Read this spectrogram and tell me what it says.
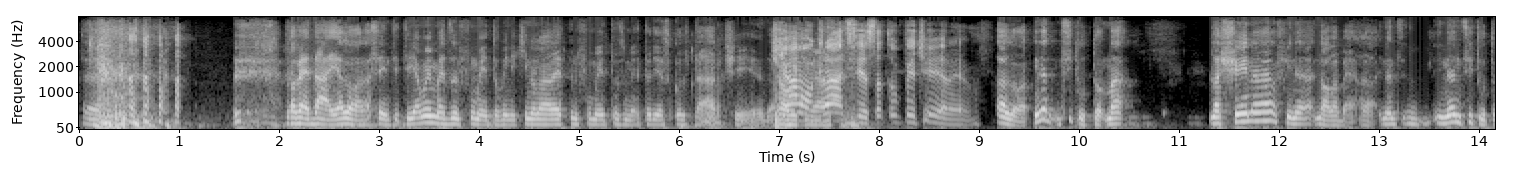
Vabbè, dai, allora, senti, tiriamo in mezzo il fumetto, quindi chi non ha letto il fumetto smetta di ascoltarci. Dai. Ciao, Ciao, grazie. grazie, è stato un piacere. Allora, innanzitutto, ma la scena fina... No, vabbè, allora, innanzi- innanzitutto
